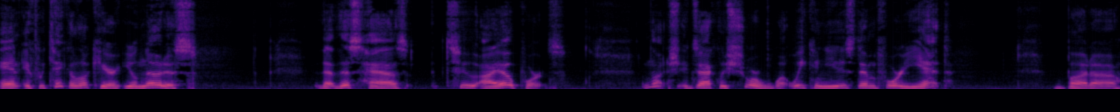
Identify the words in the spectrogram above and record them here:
And if we take a look here, you'll notice that this has two I.O. ports. I'm not exactly sure what we can use them for yet, but uh,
